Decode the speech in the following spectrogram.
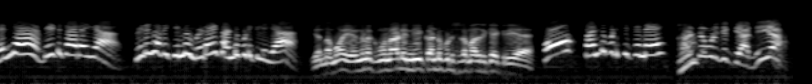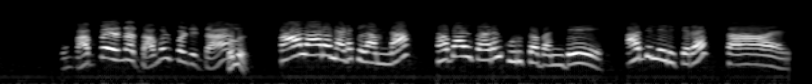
என்ன வீட்டுக்காரையா? விடுகதைக்கு இன்னும் விடை கண்டுபிடிக்கலையா? என்னமோ எங்களுக்கு முன்னாடி நீ கண்டுபிடிச்சிட்ட மாதிரி கேக்குறியே. ஓ கண்டுபிடிச்சிட்டனே. கண்டுபிடிச்சிட்டியா? நீயா? உங்க அப்பா என்ன தமிழ் பண்ணிட்டா சொல்லு. காலார நடக்கலாம்னா தபால்காரன் குறுக்க வந்து அதுல இருக்கிற கால்.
